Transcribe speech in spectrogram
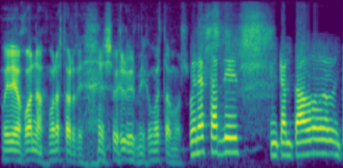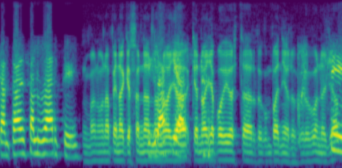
muy bien, Juana, buenas tardes. Soy Luis, ¿cómo estamos? Buenas tardes, encantado, encantada de saludarte. Bueno, una pena que Fernando no haya, que no haya podido estar, tu compañero, pero bueno, ya... Sí,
